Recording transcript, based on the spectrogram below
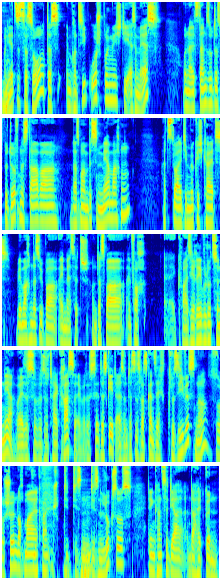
Und mhm. jetzt ist das so, dass im Prinzip ursprünglich die SMS und als dann so das Bedürfnis da war, lass mal ein bisschen mehr machen, hattest du halt die Möglichkeit, wir machen das über iMessage. Und das war einfach äh, quasi revolutionär, weil das ist total krass, ey. Das, das geht also. Und das ist was ganz Exklusives, ne? So schön nochmal die, diesen, mhm. diesen Luxus, den kannst du dir da halt gönnen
